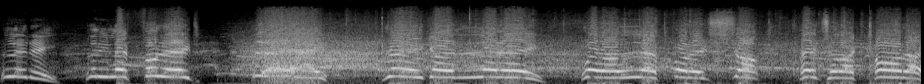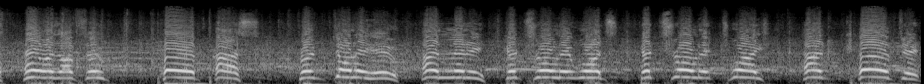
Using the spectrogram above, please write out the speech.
Linney, Linney left footed. Linney, Regan Linney with a left footed shot into the corner. It was a superb pass from Donahue and Linney controlled it once, controlled it twice, and curved it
